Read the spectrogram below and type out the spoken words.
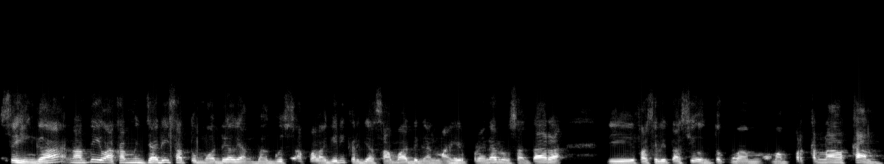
sehingga nanti akan menjadi satu model yang bagus apalagi ini kerjasama dengan Mahirpreneur Nusantara difasilitasi untuk mem memperkenalkan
